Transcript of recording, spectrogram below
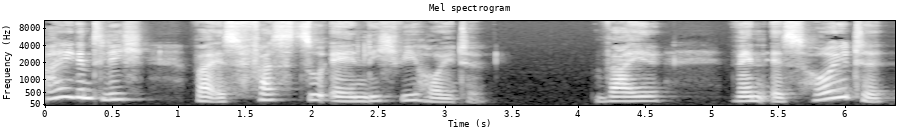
Eigentlich war es fast so ähnlich wie heute, weil wenn es heute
